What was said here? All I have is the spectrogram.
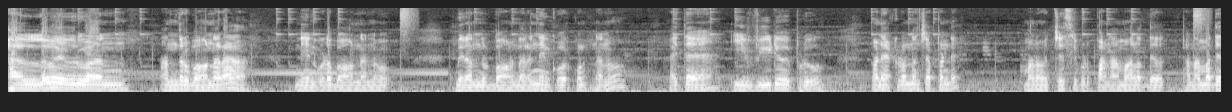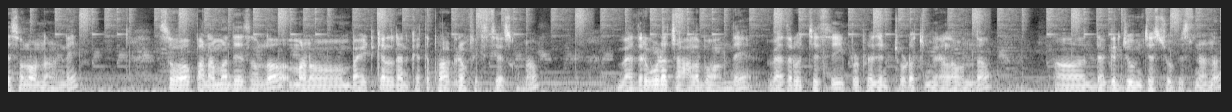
హలో ఎవ్రీవన్ అందరూ బాగున్నారా? నేను కూడా బాగున్నాను. మీరు అందరూ బాగుండాలని నేను కోరుకుంటున్నాను. అయితే ఈ వీడియో ఇప్పుడు మనం ఎక్కడున్నాం చెప్పండి? మనం వచ్చేసి ఇప్పుడు పనామాలో దే పనామా దేశంలో ఉన్నామండి. సో పనామా దేశంలో మనం బయటికి వెళ్ళడానికి అయితే ప్రోగ్రామ్ ఫిక్స్ చేసుకున్నాం. వెదర్ కూడా చాలా బాగుంది. వెదర్ వచ్చేసి ఇప్పుడు ప్రజెంట్ చూడొచ్చు మీరు ఎలా ఉందో. దగ్గర జూమ్ చేసి చూపిస్తున్నాను.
